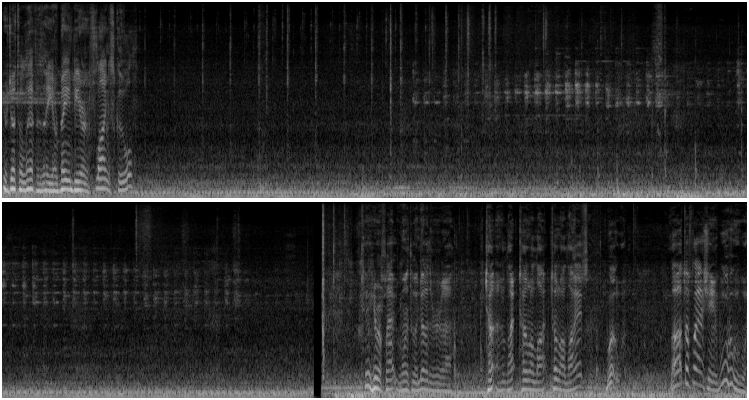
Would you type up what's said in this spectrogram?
Here just to the left is a, reindeer flying school. Here we're flat going through another uh, uh, tunnel, tunnel lights. Whoa! Lots of flashing. Whoa!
